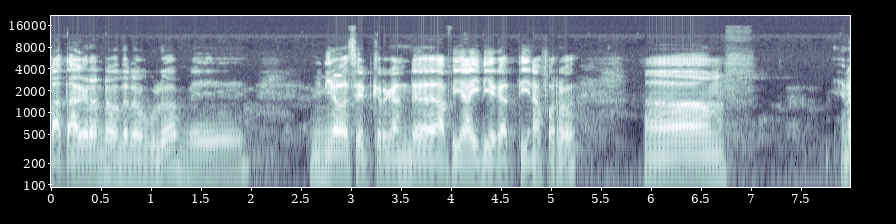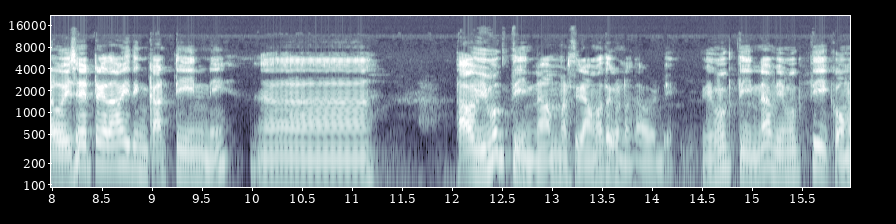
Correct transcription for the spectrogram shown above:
කතා කරන්න හොඳට පුළුව මේ මිනිියාව සෙට් කරගණ්ඩ අපි අයිඩියගත් තියෙන පොරෝ එන ඔයිසෙට්ක තම ඉතින් කට්ටි ඉන්නේ. තව විමුක්ති ඉන්න අම්මට අමතකුණ තවඩේ විමුක්ති ඉන්න විමුක්ති කොම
